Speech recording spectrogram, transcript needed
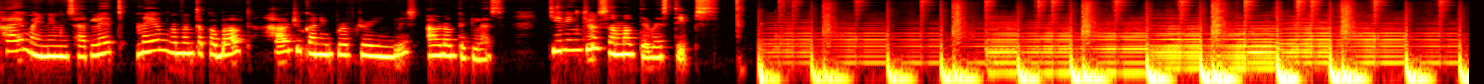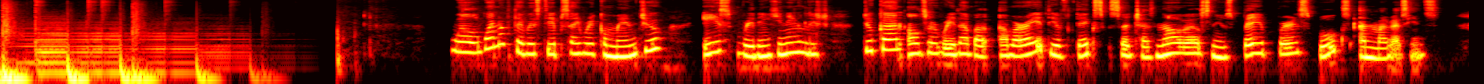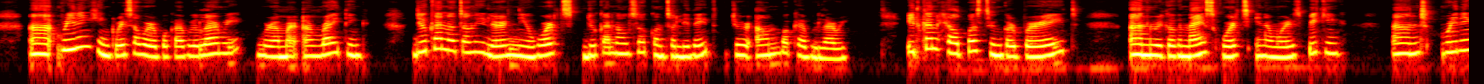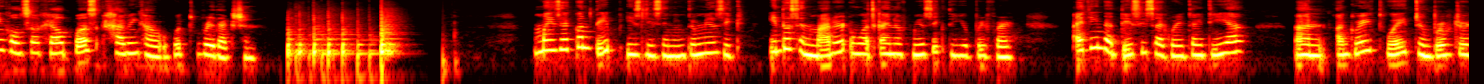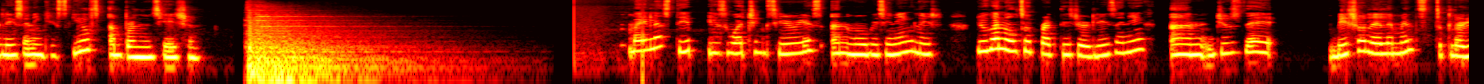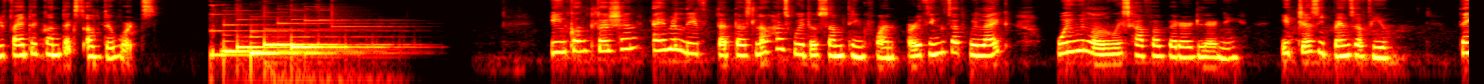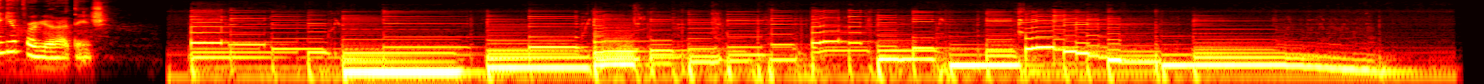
Hi, my name is Arlette, and I am going to talk about how you can improve your English out of the class, giving you some of the best tips. Well, one of the best tips I recommend you is reading in English. You can also read about a variety of texts such as novels, newspapers, books, and magazines. Uh, reading increases our vocabulary, grammar, and writing. You can not only learn new words, you can also consolidate your own vocabulary. It can help us to incorporate and recognize words in our speaking, and reading also helps us having a good redaction. My second tip is listening to music. It doesn't matter what kind of music do you prefer. I think that this is a great idea and a great way to improve your listening skills and pronunciation. My last tip is watching series and movies in English. You can also practice your listening and use the visual elements to clarify the context of the words. In conclusion, I believe that as long as we do something fun or things that we like, we will always have a better learning. It just depends of you. Thank you for your attention.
